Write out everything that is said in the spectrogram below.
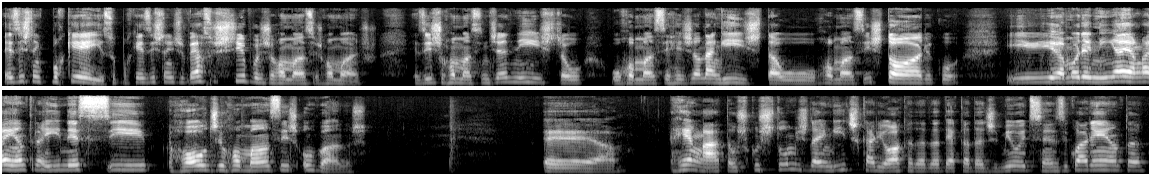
Existem, por que isso? Porque existem diversos tipos de romances românticos. Existe o romance indianista, o, o romance regionalista, o romance histórico. E a Moreninha ela entra aí nesse rol de romances urbanos. É, relata os costumes da elite carioca da, da década de 1840,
